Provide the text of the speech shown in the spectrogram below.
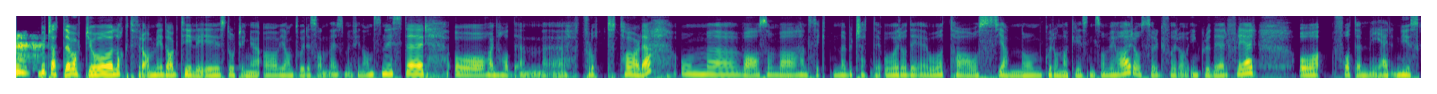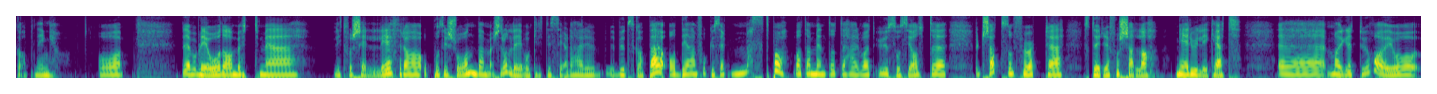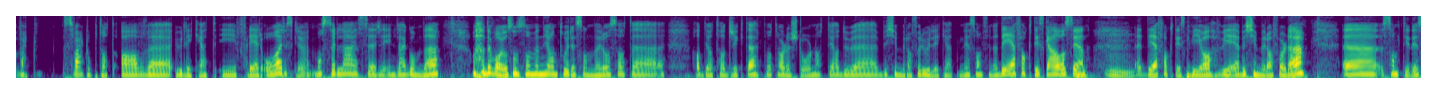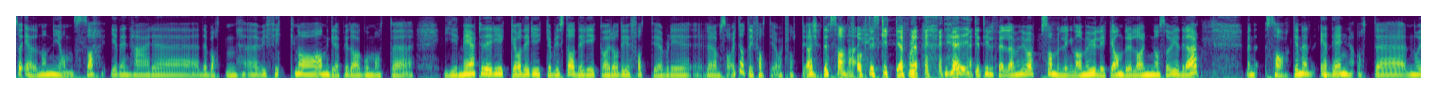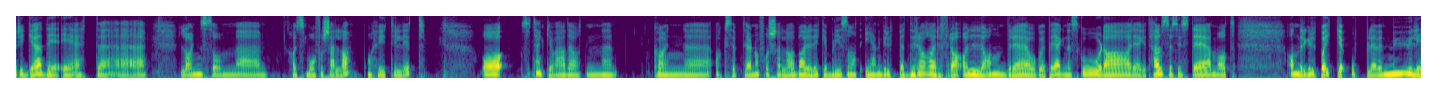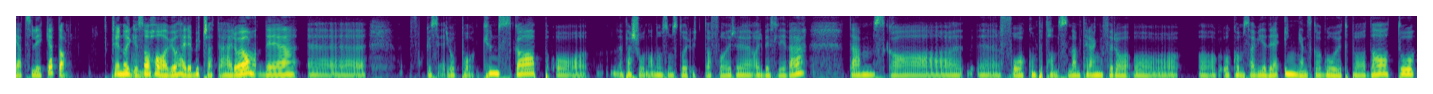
Budsjettet ble jo lagt fram i dag tidlig i Stortinget av Jan Tore Sanner, som er finansminister. Og han hadde en eh, flott tale om eh, hva som var hensikten med budsjettet i år. Og det er jo å ta oss gjennom koronakrisen som vi har, og sørge for å inkludere flere. Og få til mer nyskapning. Og det ble jo da møtt med litt forskjellig fra opposisjonen. Deres rolle er å kritisere det her budskapet. Og det de fokuserte mest på, var at de mente at det her var et usosialt uh, budsjett som førte til større forskjeller, mer ulikhet. Eh, Margaret, du har jo vært svært opptatt av uh, ulikhet i flere år. Skrevet masse leserinnlegg om det. Og det var jo sånn som en Jan Tore Sanner også sa til Hadia Tajik det, på talerstolen, at ja, du er bekymra for ulikheten i samfunnet. Det er faktisk jeg òg, sier han. Mm. Eh, det er faktisk vi òg. Vi er bekymra for det. Uh, samtidig så er det noen nyanser i denne uh, debatten. vi fikk noe angrep i dag om at vi gir mer til de rike, og de rike blir stadig rikere, og de fattige blir Eller de sa ikke at de fattige ble fattigere, det sa de faktisk ikke ikke, for det, er ikke tilfellet. Men vi ble sammenligna med ulike andre land osv. Men saken er den at uh, Norge det er et uh, land som uh, har små forskjeller og høy tillit. Og så tenker jeg at en kan akseptere noen forskjeller, bare det ikke blir sånn at én gruppe drar fra alle andre og går på egne skoler, har eget helsesystem, og at andre grupper ikke opplever mulighetslikhet. da. For I Norge mm. så har vi jo dette budsjettet her òg. Det eh, fokuserer jo på kunnskap og personer nå som står utafor eh, arbeidslivet. De skal eh, få kompetansen de trenger for å, å å, å, komme seg videre. Ingen skal gå ut på dato.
